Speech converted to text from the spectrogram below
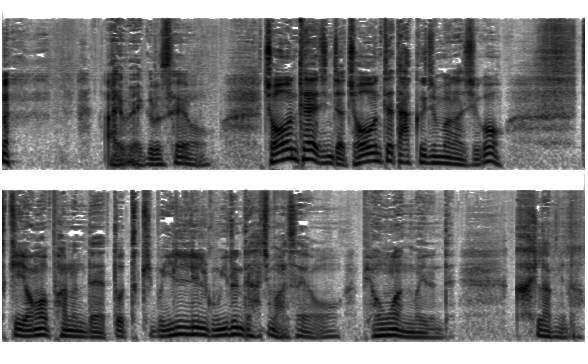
아이, 왜 그러세요? 저한테, 진짜, 저한테 다 거짓말 하시고, 특히 영업하는데, 또 특히 뭐 119 이런 데 하지 마세요. 병원 뭐 이런 데. 큰일 납니다.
